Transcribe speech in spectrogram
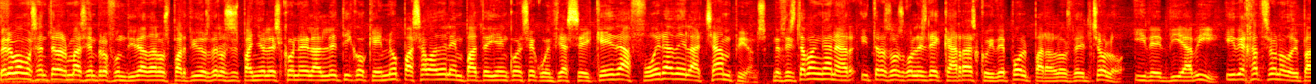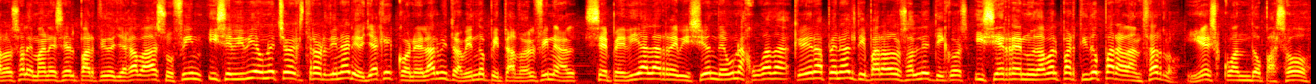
Pero vamos a entrar más en profundidad a los partidos de los españoles con el Atlético que no pasaba del empate y en consecuencia se queda fuera de la Champions. Necesitaban ganar y tras los goles de Carrasco y de Paul para los del Cholo y de Diaby y de Hudson Odoi para los alemanes el partido llegaba a su fin y se vivía un hecho extraordinario ya que con el árbitro habiendo pitado el final se pedía la revisión de una jugada que era penalti para los atléticos y se reanudaba el partido para lanzarlo. Y es cuando pasó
